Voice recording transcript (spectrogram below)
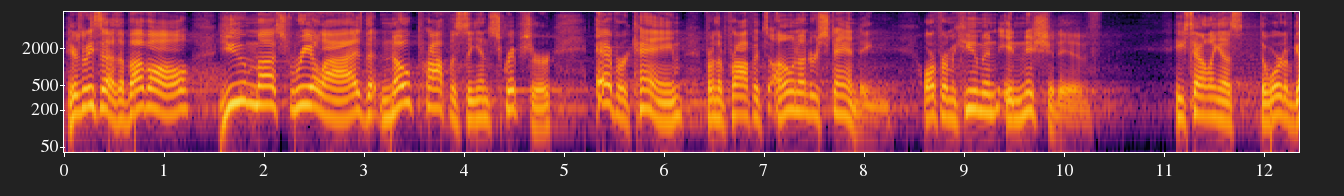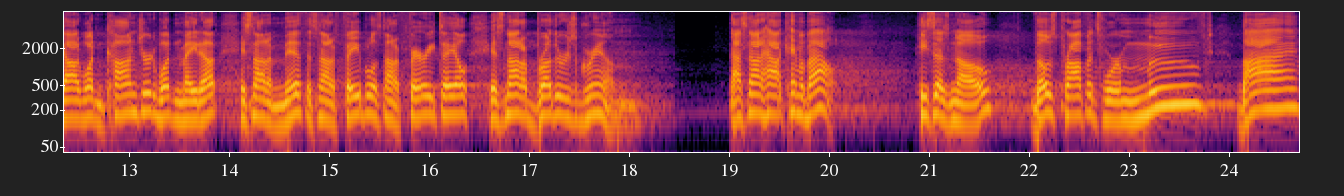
Here's what he says Above all, you must realize that no prophecy in Scripture ever came from the prophet's own understanding or from human initiative. He's telling us the Word of God wasn't conjured, wasn't made up. It's not a myth, it's not a fable, it's not a fairy tale, it's not a Brothers Grimm. That's not how it came about. He says, no, those prophets were moved by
